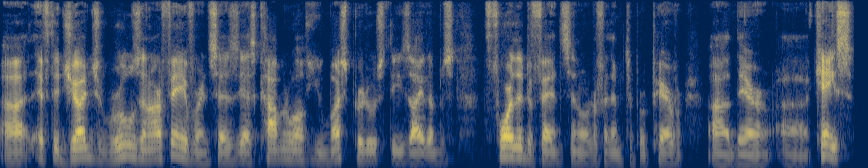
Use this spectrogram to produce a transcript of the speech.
Uh, if the judge rules in our favor and says, yes, Commonwealth, you must produce these items for the defense in order for them to prepare uh, their uh, case,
